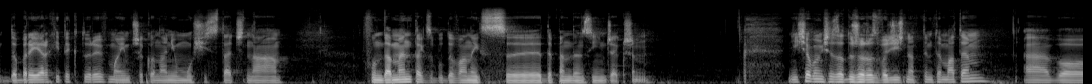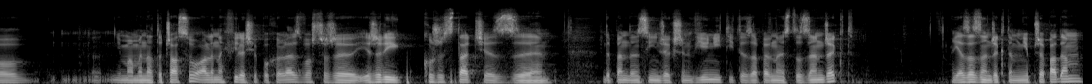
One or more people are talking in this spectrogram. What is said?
dobrej architektury, w moim przekonaniu musi stać na fundamentach zbudowanych z e, dependency injection. Nie chciałbym się za dużo rozwodzić nad tym tematem, bo nie mamy na to czasu, ale na chwilę się pochylę, zwłaszcza, że jeżeli korzystacie z dependency injection w Unity, to zapewne jest to Zenject. Ja za Zenjectem nie przepadam.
